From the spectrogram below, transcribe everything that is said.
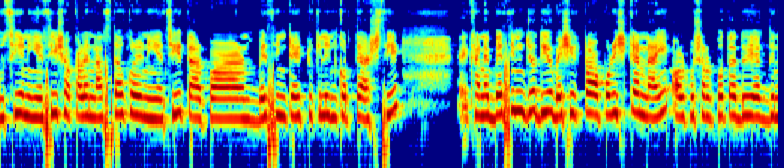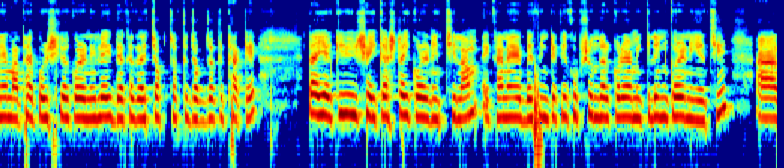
গুছিয়ে নিয়েছি সকালে নাস্তাও করে নিয়েছি, তারপর বেসিনটা একটু ক্লিন করতে আসছি। এখানে বেসিন যদিও বেশি একটা অপরিষ্কার নাই, অল্প স্বল্প তা দুই একদিনের মাথায় পরিষ্কার করে নিলেই দেখা যায় চকচকে জকজকে থাকে। তাই আর কি সেই কাজটাই করে নিচ্ছিলাম। এখানে বেসিনটাকে খুব সুন্দর করে আমি ক্লিন করে নিয়েছি, আর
